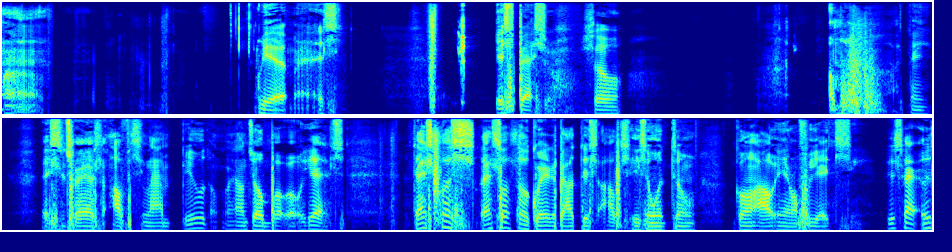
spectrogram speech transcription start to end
Um, yeah, man, it's it's special. So um, I think should draft an offensive line build around Joe Burrow. Yes. That's what's that's what's so great about this offseason with them going all in on free agency. This this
